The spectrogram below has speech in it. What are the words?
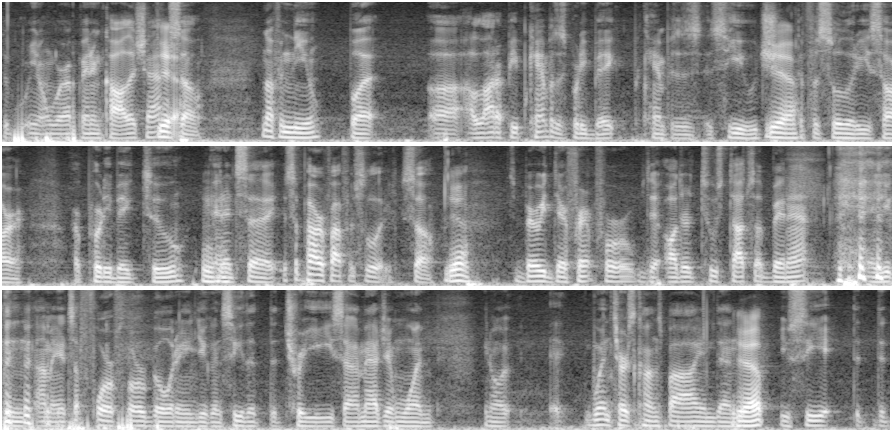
to, you know, where I've been in college at. Yeah. So, nothing new, but uh, a lot of people. Campus is pretty big. Campus is, is huge. Yeah. The facilities are are pretty big too, Mhm. and it's a it's a Power Five facility. So Yeah. it's very different for the other two stops I've been at. and you can, I mean, it's a four floor building. You can see the, the trees. I imagine when, you know, winters comes by and then Yep. you see the, the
